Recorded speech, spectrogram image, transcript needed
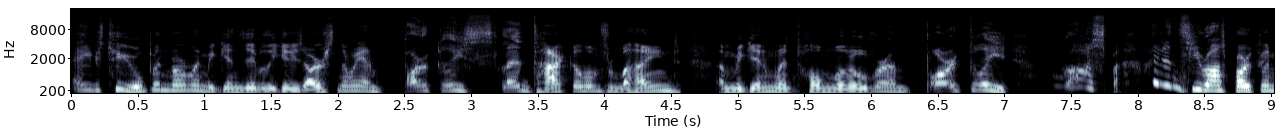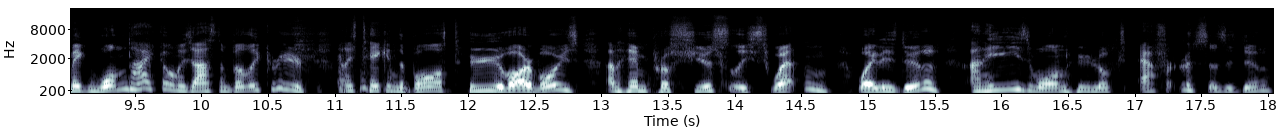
eh, he was too open. Normally, McGinn's able to get his arse in the way, and Barkley slid tackle him from behind, and McGinn went tumbling over. And Barkley, Ross, I didn't see Ross Barkley make one tackle in his Aston Villa career, and he's taking the ball off two of our boys, and him profusely sweating while he's doing it, and he's one who looks effortless as he's doing it.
